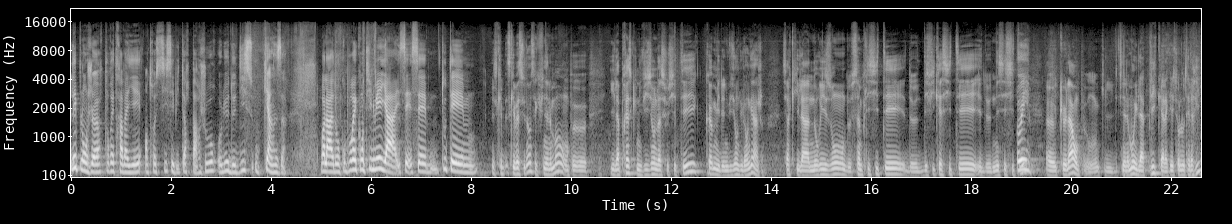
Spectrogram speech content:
les plongeurs pourraient travailler entre 6 et 8 heures par jour au lieu de 10 ou 15. Voilà, donc on pourrait continuer. Il y a, c'est, tout est... Ce qui est, ce qui est passionnant, c'est que finalement, on peut, il a presque une vision de la société comme il a une vision du langage. C'est-à-dire qu'il a un horizon de simplicité, de d'efficacité et de nécessité euh, que là, on peut, finalement, il applique à la question de l'hôtellerie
